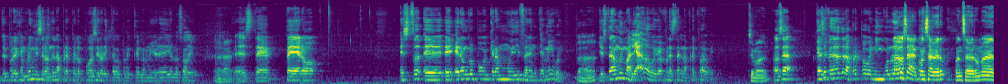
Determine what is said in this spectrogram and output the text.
de, por ejemplo, en mi salón de la prepa, y lo puedo decir ahorita, güey, porque la mayoría de ellos los odio. Ajá. Este, pero. Esto, eh, eh, era un grupo, güey, que era muy diferente a mí, güey. Ajá. Yo estaba muy maleado, güey, para estar en la prepa, güey. Simón. O sea, casi finales de la prepa, güey, ninguno No, o sea, con saber, con saber uno de,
